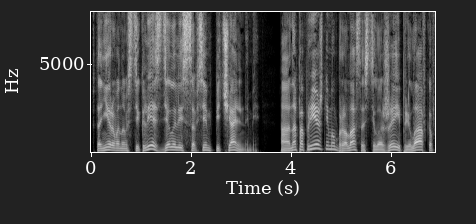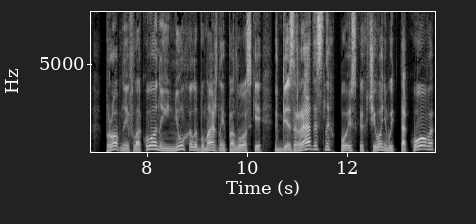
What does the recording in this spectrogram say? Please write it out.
в тонированном стекле сделались совсем печальными, а она по-прежнему брала со стеллажей и прилавков пробные флаконы и нюхала бумажные полоски в безрадостных поисках чего-нибудь такого,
